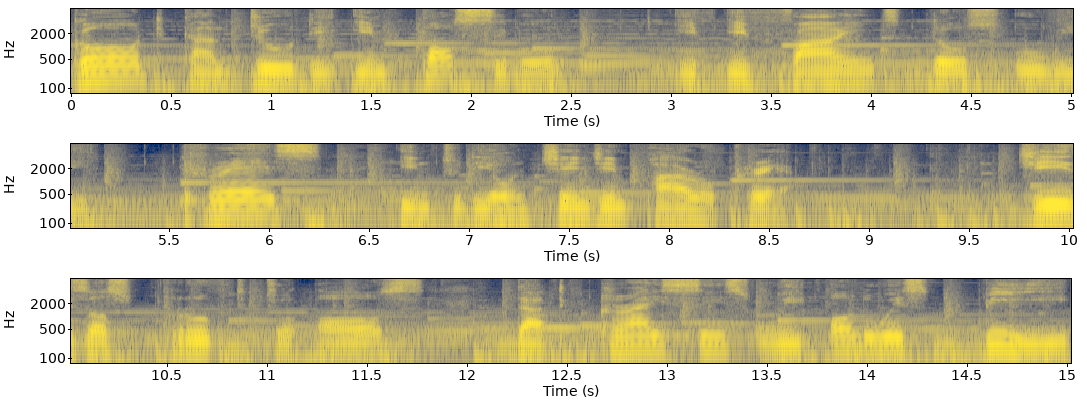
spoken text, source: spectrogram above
God can do the impossible if He finds those who will press into the unchanging power of prayer. Jesus proved to us that crisis will always be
